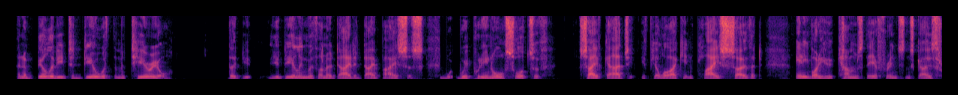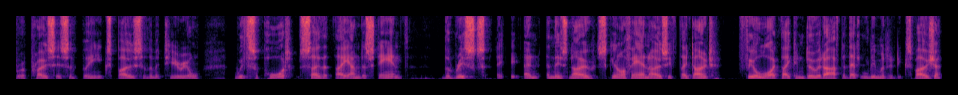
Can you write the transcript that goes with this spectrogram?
an ability to deal with the material that you, you're dealing with on a day to day basis. We put in all sorts of safeguards, if you like, in place so that anybody who comes there, for instance, goes through a process of being exposed to the material with support so that they understand the risks and, and there's no skin off our nose if they don't feel like they can do it after that limited exposure.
